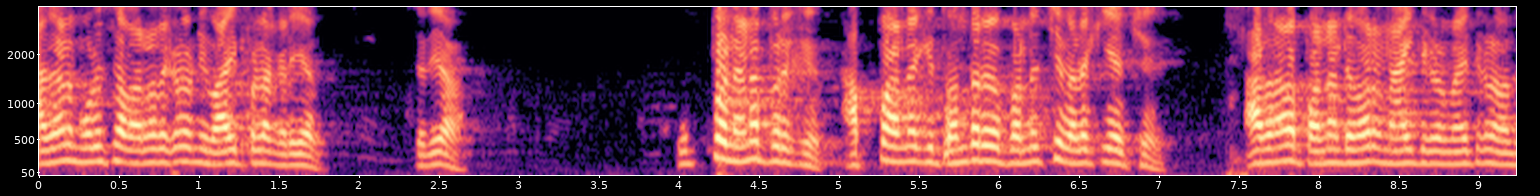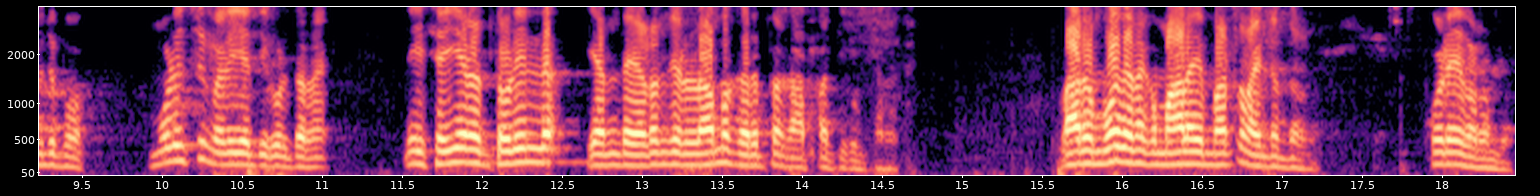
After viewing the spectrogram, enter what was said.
அதனால முழுசாக வர்றதுக்கெல்லாம் நீ வாய்ப்பெல்லாம் கிடையாது. சரியா? இப்போ நினப்பு இருக்கு. அப்பா அன்னைக்கு தொந்தரவு பண்ணுச்சு விளக்கியாச்சு. அதனால பன்னெண்டு வாரம் ஞாயிற்றுக்கிழமை ஞாயிற்றுக்கிழமை வந்துட்டு போ. முழுசு வெளியேற்றி கொடுத்துட்றேன் நீ செய்கிற தொழிலில் எந்த இடைஞ்சல் இல்லாமல் கருப்பை காப்பாற்றி கொடுத்துறேன். வரும்போது எனக்கு மாலையை மாற்றம் வாங்கிட்டு வந்துடணும். கூடயே வரும்போது.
